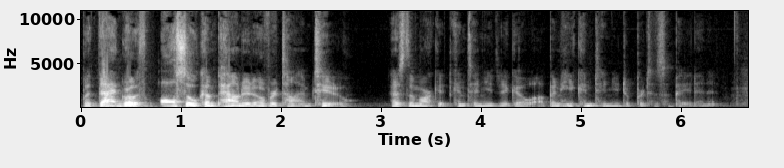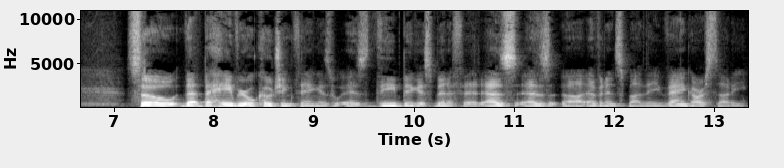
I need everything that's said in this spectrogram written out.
But that growth also compounded over time too, as the market continued to go up and he continued to participate in it. So that behavioral coaching thing is, is the biggest benefit, as, as uh, evidenced by the Vanguard study,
